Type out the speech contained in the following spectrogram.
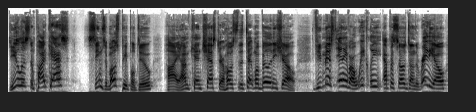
Do you listen to podcasts? Seems that most people do. Hi, I'm Ken Chester, host of the Tech Mobility Show. If you've missed any of our weekly episodes on the radio,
